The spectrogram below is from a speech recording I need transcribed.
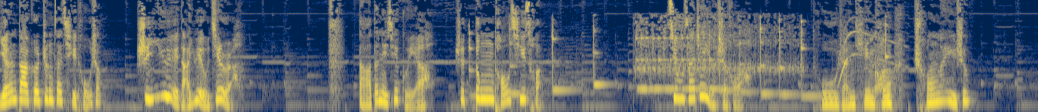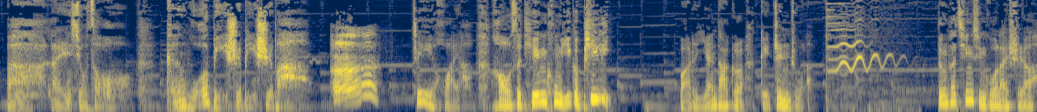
严大哥正在气头上，是越打越有劲儿啊！打的那些鬼啊，是东逃西窜。就在这个时候啊，突然天空传来一声：“啊，来人休走，跟我比试比试吧！”这话呀，好似天空一个霹雳，把这严大个给震住了。等他清醒过来时啊。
